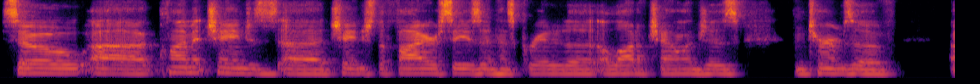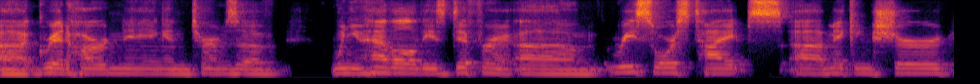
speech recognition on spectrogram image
So, uh, climate change has uh, changed the fire season, has created a, a, lot of challenges in terms of uh, grid hardening, in terms of when you have all these different um, resource types, uh, making sure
